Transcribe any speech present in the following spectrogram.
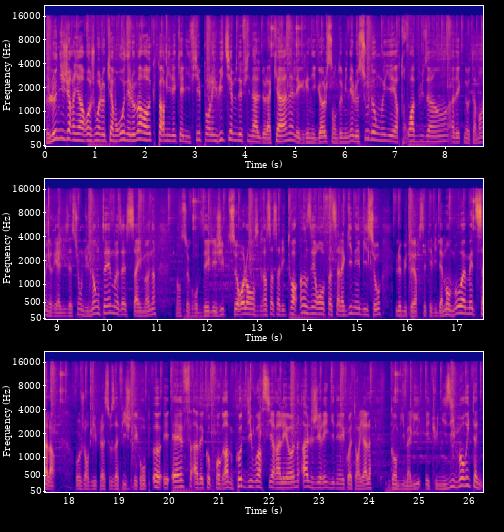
Le Nigeria rejoint le Cameroun et le Maroc parmi les qualifiés pour les huitièmes de finale de la Cannes. Les Green Eagles ont dominé le Soudan hier 3 buts à 1 avec notamment une réalisation du Nantais Moses Simon. Dans ce groupe D, l'Égypte se relance grâce à sa victoire 1-0 face à la Guinée-Bissau. Le buteur, c'est évidemment Mohamed Salah. Aujourd'hui, place aux affiches des groupes E et F avec au programme Côte d'Ivoire-Sierra Leone, Algérie, Guinée équatoriale, Gambie-Mali et Tunisie-Mauritanie.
